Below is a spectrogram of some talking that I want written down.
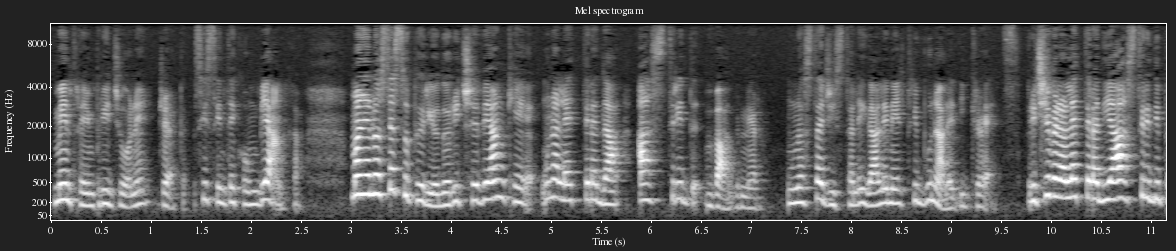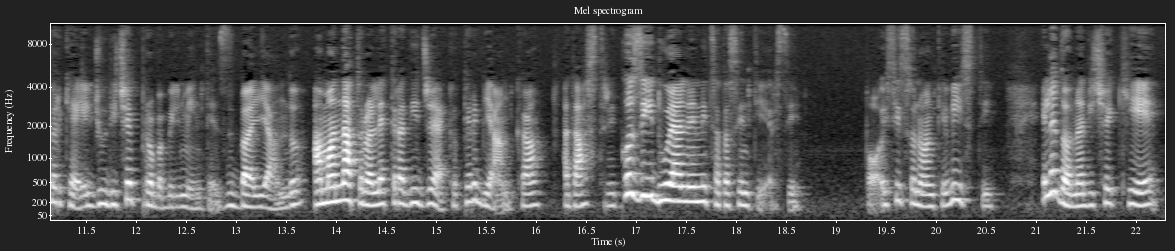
mentre in prigione Jack si sente con Bianca, ma nello stesso periodo riceve anche una lettera da Astrid Wagner, una stagista legale nel tribunale di Graz. Riceve la lettera di Astrid perché il giudice, probabilmente sbagliando, ha mandato la lettera di Jack per Bianca ad Astrid. Così i due hanno iniziato a sentirsi. Poi si sono anche visti e la donna dice che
